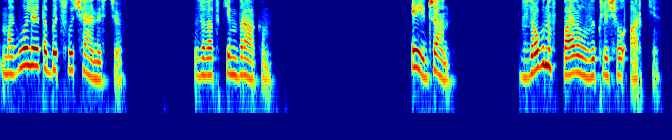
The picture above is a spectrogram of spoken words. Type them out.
Могло ли это быть случайностью? Заводским браком? «Эй, Джан!» Вздрогнув, Павел выключил арки.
